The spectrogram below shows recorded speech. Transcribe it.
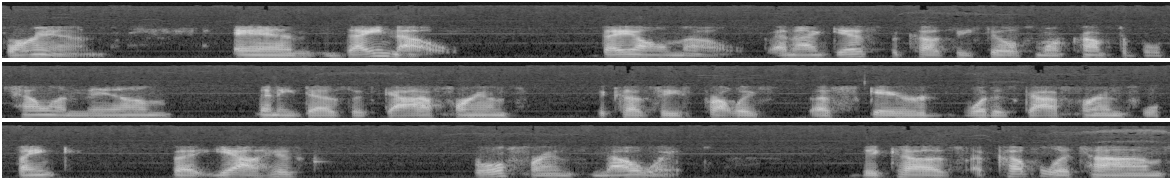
friends, and they know. They all know, and I guess because he feels more comfortable telling them than he does his guy friends, because he's probably scared what his guy friends will think. But yeah, his girlfriends know it because a couple of times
